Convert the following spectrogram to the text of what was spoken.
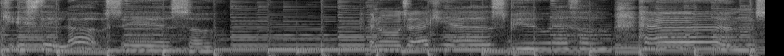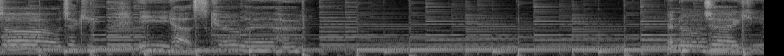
Jackie still loves sig so. And oh Jackie is beautiful. And so Jackie he has curly hair And oh Jackie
